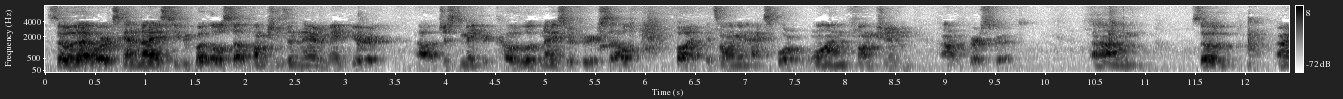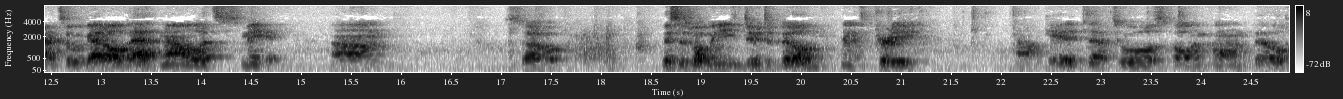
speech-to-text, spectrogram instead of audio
so that works kind of nice. You can put little sub functions in there to make your uh, just to make your code look nicer for yourself, but it's only going to export one function um, per script. Um, so, all right, so we've got all that. Now let's make it. Um, so this is what we need to do to build, and it's pretty complicated. DevTools colon colon build,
